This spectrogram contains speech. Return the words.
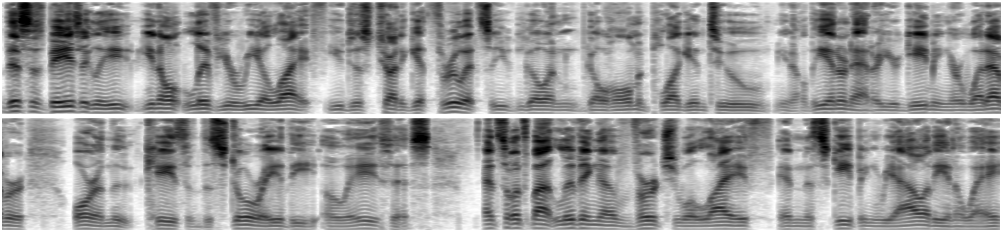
This is basically you don't live your real life. You just try to get through it so you can go and go home and plug into you know the internet or your gaming or whatever. Or in the case of the story, the Oasis. And so it's about living a virtual life and escaping reality in a way.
